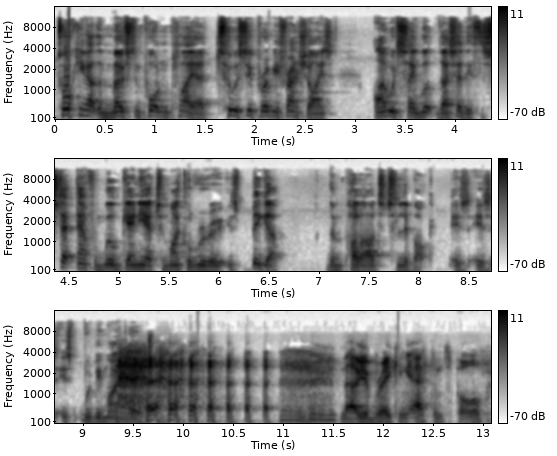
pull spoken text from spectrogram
talking about the most important player to a Super Rugby franchise, I would say, well, I said, the step down from Will Genia to Michael Ruru is bigger than Pollard to Libbok is, is, is would be my call. now you're breaking atoms, Paul.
